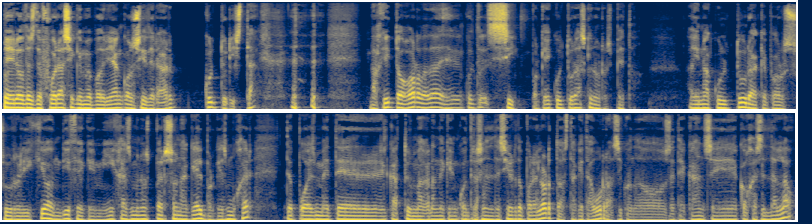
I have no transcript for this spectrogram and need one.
pero desde fuera sí que me podrían considerar culturista. Bajito, gordo, eh, sí, porque hay culturas que no respeto. Hay una cultura que por su religión dice que mi hija es menos persona que él porque es mujer. Te puedes meter el cactus más grande que encuentras en el desierto por el orto hasta que te aburras y cuando se te canse coges el de al lado.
